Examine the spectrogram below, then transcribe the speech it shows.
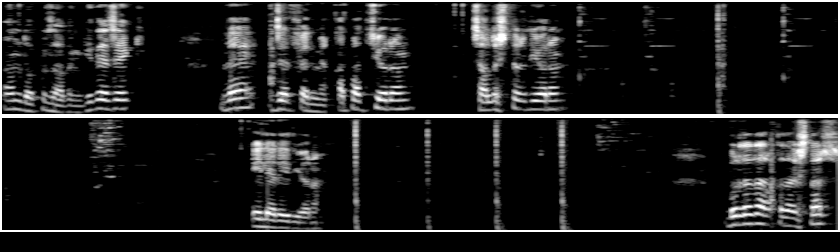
19 adım gidecek. Ve cetvelimi kapatıyorum. Çalıştır diyorum. İleri diyorum. Burada da arkadaşlar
